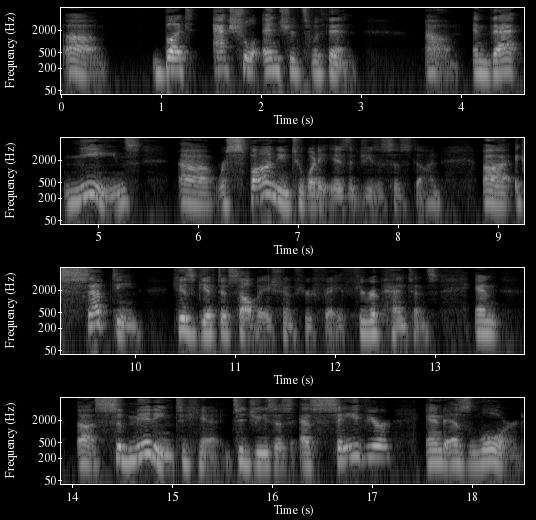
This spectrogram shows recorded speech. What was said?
um, but actual entrance within. Um, and that means uh, responding to what it is that Jesus has done, uh, accepting his gift of salvation through faith, through repentance, and uh, submitting to him, to Jesus as Savior and as Lord.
